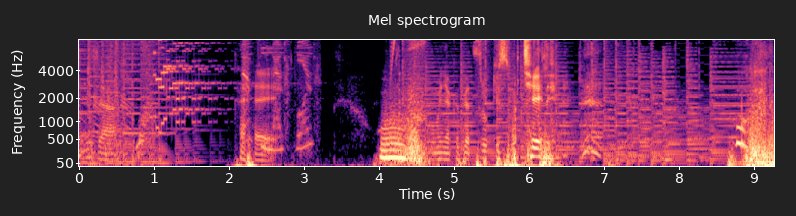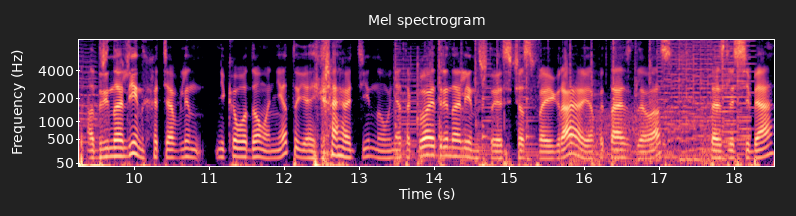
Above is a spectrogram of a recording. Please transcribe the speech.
Нельзя. У меня капец руки вспотели. Адреналин, хотя, блин, никого дома нету, я играю один, но у меня такой адреналин, что я сейчас проиграю, я пытаюсь для вас, пытаюсь для себя.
